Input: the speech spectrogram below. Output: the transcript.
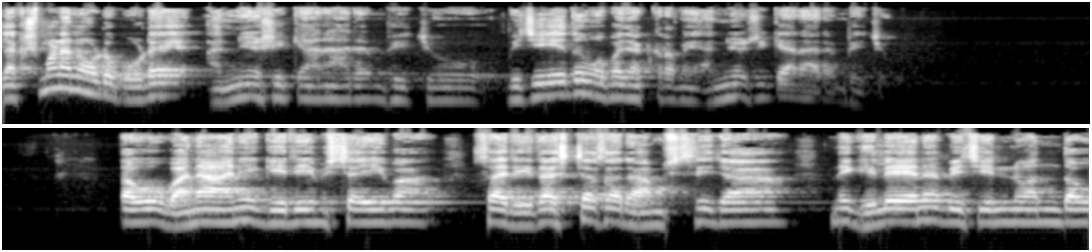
ലക്ഷ്മണനോടുകൂടെ അന്വേഷിക്കാൻ ആരംഭിച്ചു. വിജേതും ഉപചക്രമേ അന്വേഷിക്കാൻ ആരംഭിച്ചു. തൗ വനാനി ഗിരിംശൈവ സരിതശ്ച സരാംശിജ നിഖിലേന വിചിന്വന്തൗ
